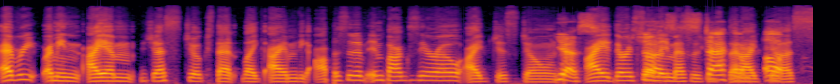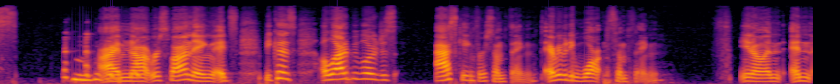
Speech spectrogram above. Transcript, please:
every I mean I am just jokes that like I am the opposite of inbox zero. I just don't Yes, I there are so many messages that I just I'm not responding. It's because a lot of people are just asking for something. Everybody wants something, you know, and and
